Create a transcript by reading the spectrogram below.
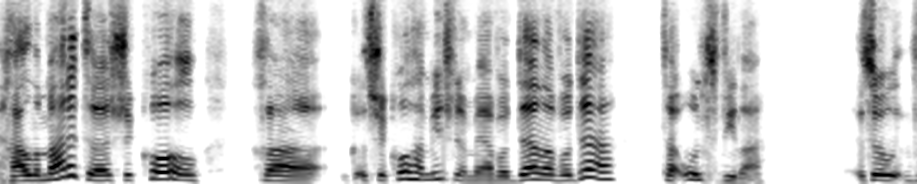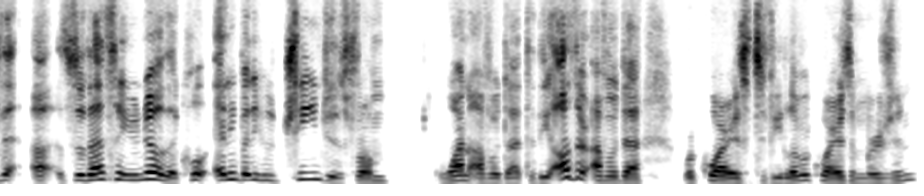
Halamadata Shekol So, uh, so that's how you know that anybody who changes from one avodah to the other avodah requires tevila, requires immersion,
